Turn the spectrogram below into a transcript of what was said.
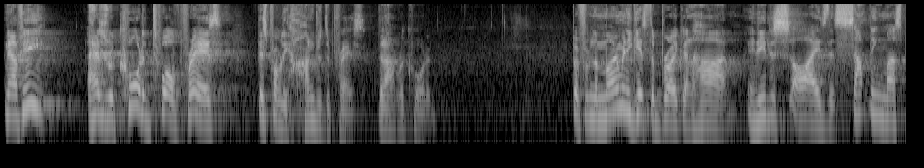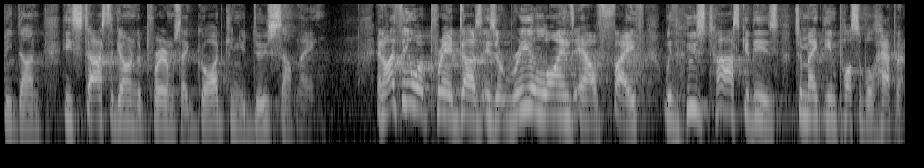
Now, if he has recorded 12 prayers, there's probably hundreds of prayers that aren't recorded. But from the moment he gets the broken heart and he decides that something must be done, he starts to go into prayer and say, God, can you do something? And I think what prayer does is it realigns our faith with whose task it is to make the impossible happen.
